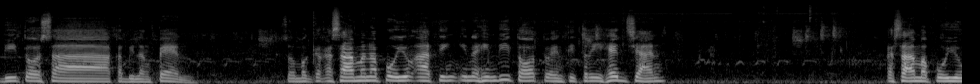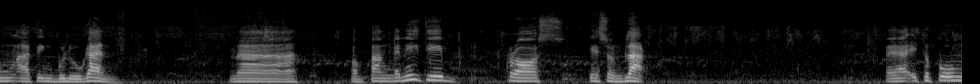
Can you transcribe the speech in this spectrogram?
dito sa kabilang pen. So magkakasama na po yung ating inahin dito, 23 heads yan. Kasama po yung ating bulugan na Pampanga Native Cross Quezon Black. Kaya ito pong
